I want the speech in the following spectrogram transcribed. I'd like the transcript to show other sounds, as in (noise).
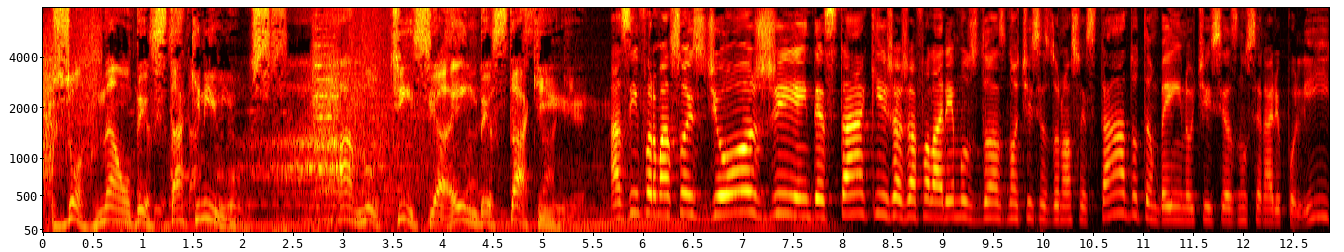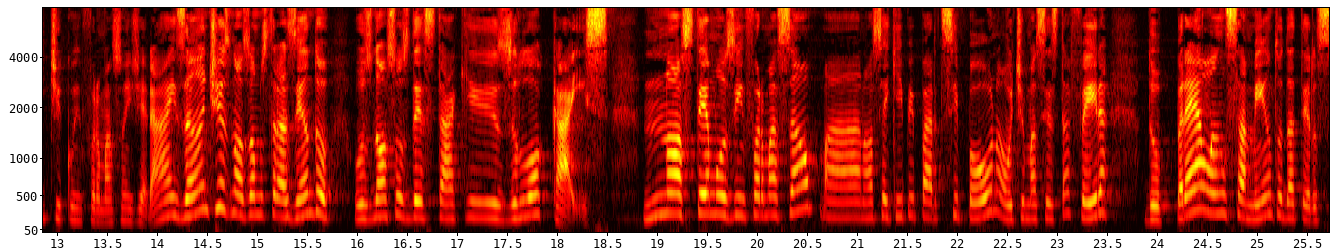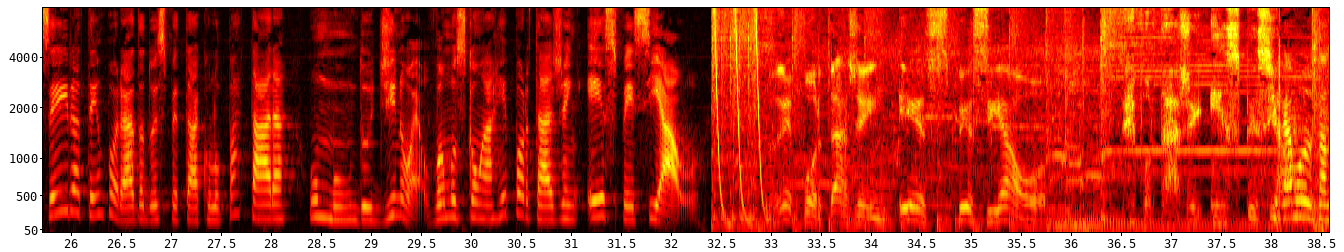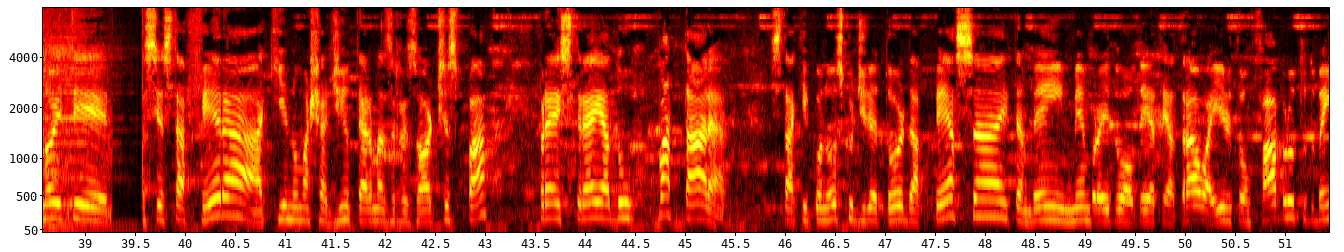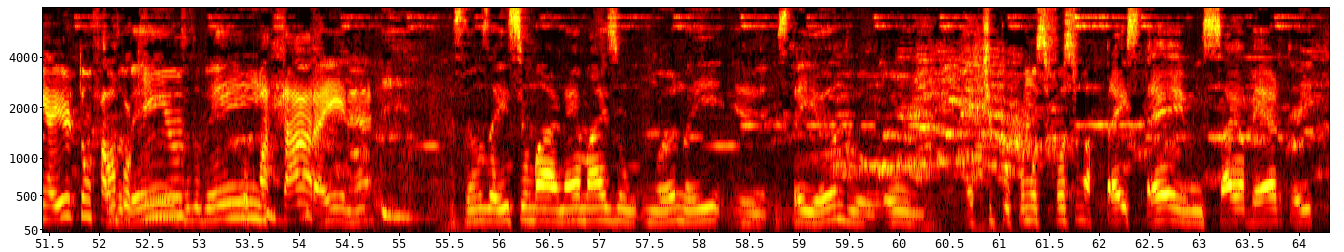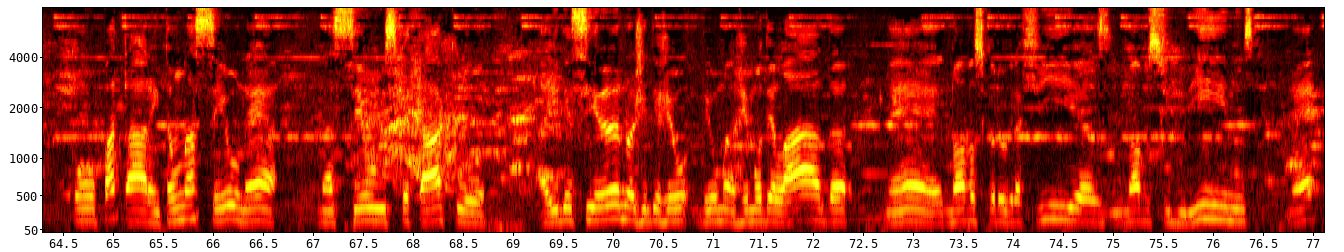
Jornal Destaque News. A notícia em destaque. As informações de hoje em destaque, já já falaremos das notícias do nosso estado, também notícias no cenário político, informações gerais. Antes, nós vamos trazendo os nossos destaques locais. Nós temos informação, a nossa equipe participou na última sexta-feira do pré-lançamento da terceira temporada do espetáculo Patara, O Mundo de Noel. Vamos com a reportagem especial. Reportagem especial. Reportagem especial. Chegamos na noite da sexta-feira aqui no Machadinho Termas Resort Spa, pré-estreia do Patara Está aqui conosco o diretor da peça e também membro aí do Aldeia Teatral, Ayrton Fabro. Tudo bem, Ayrton? Fala tudo um pouquinho. Bem, tudo bem. O Patar aí, né? Estamos aí, Silmar, né? Mais um, um ano aí eh, estreando, ou é tipo como se fosse uma pré-estreia, um ensaio aberto aí com o Patara. Então nasceu, né? Nasceu o espetáculo aí desse ano, a gente deu uma remodelada, né, novas coreografias, novos figurinos, né,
